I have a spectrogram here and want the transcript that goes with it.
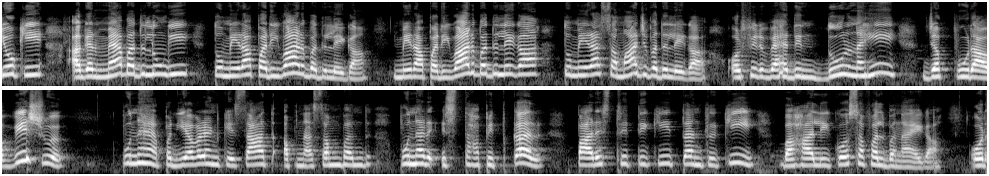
क्योंकि अगर मैं बदलूँगी तो मेरा परिवार बदलेगा, मेरा परिवार बदलेगा तो मेरा समाज बदलेगा और फिर वह दिन दूर नहीं जब पूरा विश्व पुनः पर्यावरण के साथ अपना संबंध पुनर्स्थापित कर पारिस्थितिकी तंत्र की बहाली को सफल बनाएगा और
